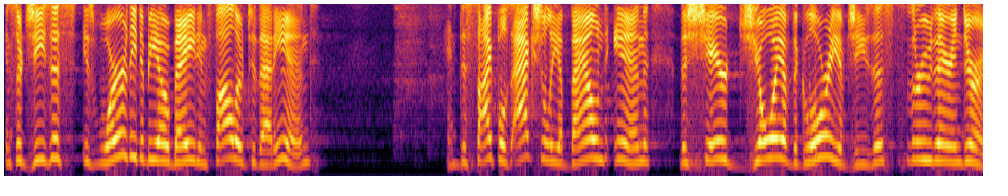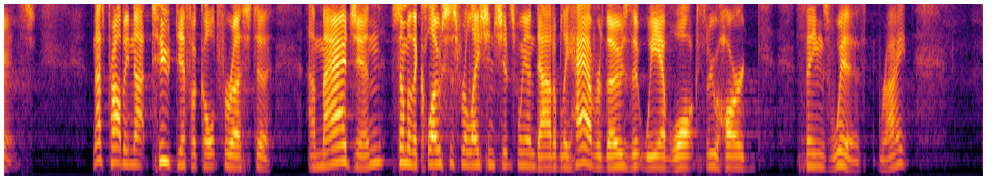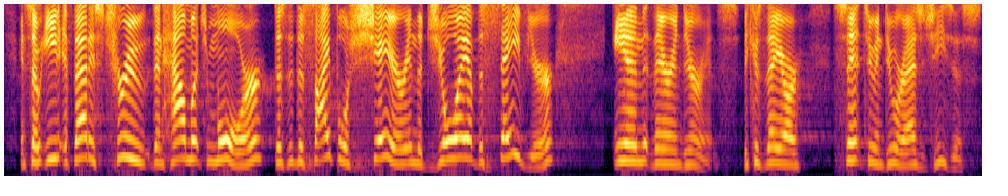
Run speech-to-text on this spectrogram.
And so Jesus is worthy to be obeyed and followed to that end. And disciples actually abound in the shared joy of the glory of Jesus through their endurance. That's probably not too difficult for us to imagine some of the closest relationships we undoubtedly have are those that we have walked through hard things with, right? And so, if that is true, then how much more does the disciples share in the joy of the Savior in their endurance? Because they are sent to endure as Jesus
